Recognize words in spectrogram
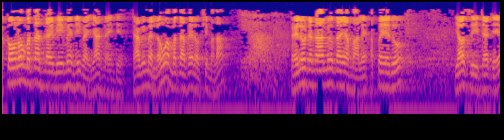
အကုန်လုံးမတတ်နိုင်ပေမဲ့နိဗ္ဗာန်ရနိုင်တယ်ဒါပေမဲ့လုံးဝမတတ်ဖဲတော့ဖြစ်မလားဖြစ်ပါဘူးဘယ်လိုတဏှာမျိုးတတ်ရမှာလဲအပယ်တို့ရောက်စေတတ်တဲ့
